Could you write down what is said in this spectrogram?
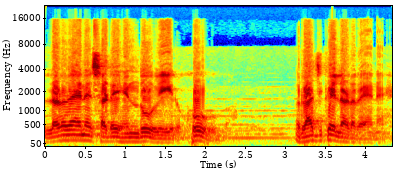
ਲੜ ਰਹੇ ਨੇ ਸਾਡੇ ਹਿੰਦੂ ਵੀਰ, ਖੂਬ। ਰੱਜ ਕੇ ਲੜ ਰਹੇ ਨੇ।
